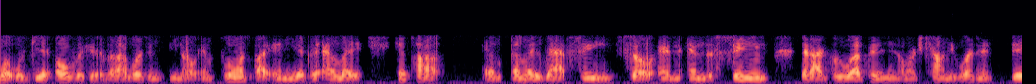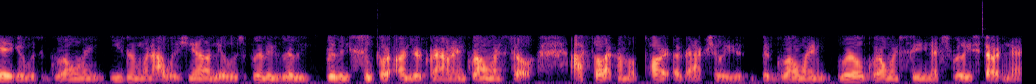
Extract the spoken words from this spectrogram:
what would get over here. But I wasn't, you know, influenced by any of the LA hip hop LA rap scene. So and and the scene that I grew up in in Orange County wasn't big. It was growing even when I was young. It was really, really, really super underground and growing. So I feel like I'm a part of actually the growing, real growing scene that's really starting to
